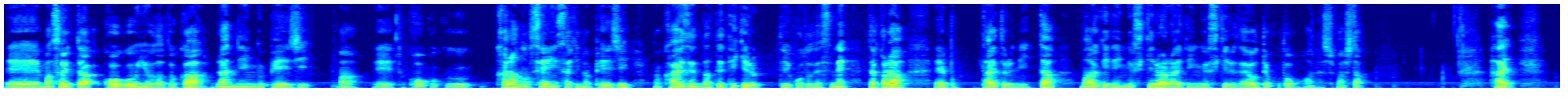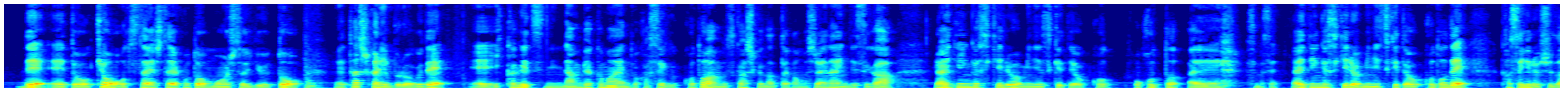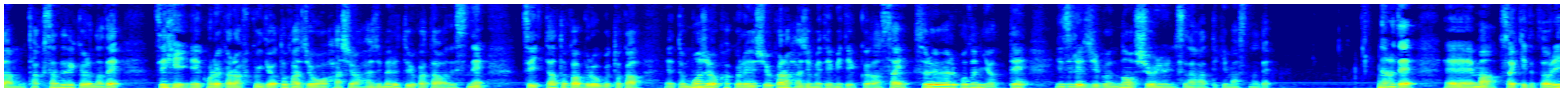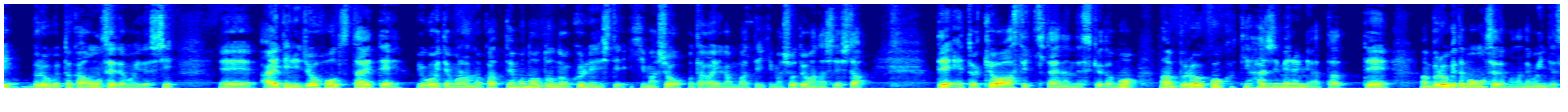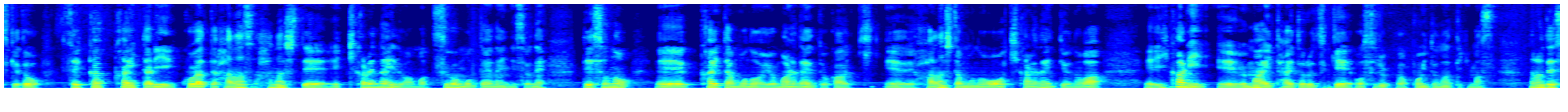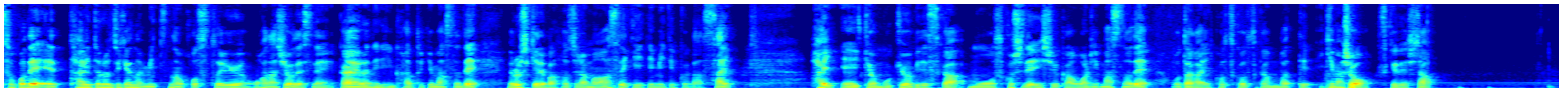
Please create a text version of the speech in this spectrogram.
えーまあ、そういった広告運用だとか、ランディングページ、まあえーと広告からの遷移先のページの改善だってできるっていうことですね。だから、えータイトルに言ったマーケティングスキルはライティングスキルだよってことをお話ししました。はい。で、えっ、と、今日お伝えしたいことをもう一度言うと、え確かにブログで、え1ヶ月に何百万円と稼ぐことは難しくなったかもしれないんですが、ライティングスキルを身につけておこ、おこと、えー すいません。ライティングスキルを身につけておくことで、稼げる手段もたくさん出てくるので、ぜひ、えこれから副業とか情報発信を始めるという方はですね、Twitter とかブログとか、えっと、文字を書く練習から始めてみてください。それをやることによって、いずれ自分の収入につながってきますので。なので、えーまあ、さっき言った通り、ブログとか音声でもいいですし、えー相手に情報を伝えて動いてもらうのかっていうものをどんどん訓練していきましょう。お互い頑張っていきましょうというお話でした。で、えっと、今日合わせて聞きたいなんですけども、まあ、ブログを書き始めるにあたって、まあ、ブログでも音声でも何でもいいんですけど、せっかく書いたり、こうやって話す、話して聞かれないのは、まあ、すごいもったいないんですよね。で、その、えー書いたものを読まれないとか、えー話したものを聞かれないっていうのは、いかに、うまいタイトル付けをするかがポイントになってきます。なので、そこで、タイトル付けの3つのコツというお話をですね、概要欄にリンク貼っておきますので、よろしければそちらも合わせて聞いてみてください。はい、えー今日木曜日ですが、もう少しで1週間終わりますので、お互いコツコツ頑張っていきましょう。すけでした。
